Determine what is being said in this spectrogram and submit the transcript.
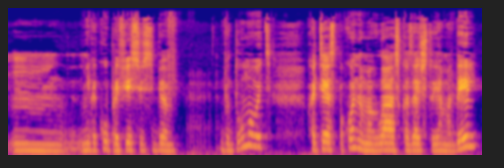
никакую профессию себе выдумывать, хотя я спокойно могла сказать, что я модель,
